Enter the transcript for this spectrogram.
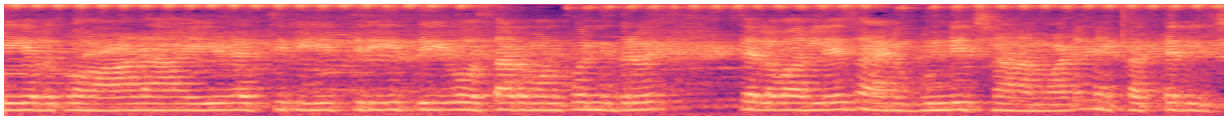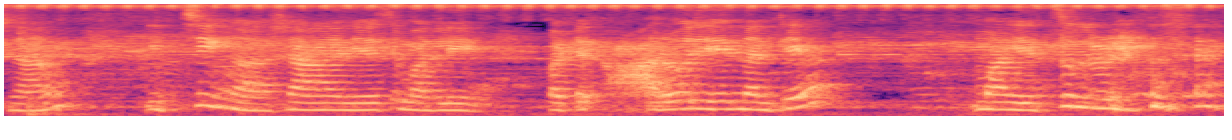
ఈగలకు ఆడ ఈడ తిరిగి తిరిగి తిరిగి వస్తాడు అనుకొని నిద్ర తెల్లవారు లేసి ఆయన గుండి ఇచ్చినాను అనమాట నేను కత్తెరలు ఇచ్చినాను. ఇచ్చి ఇంకా స్నానం చేసి మళ్ళీ పట్టే ఆ రోజు ఏంటంటే మా ఎత్తులు చూడండి సార్.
